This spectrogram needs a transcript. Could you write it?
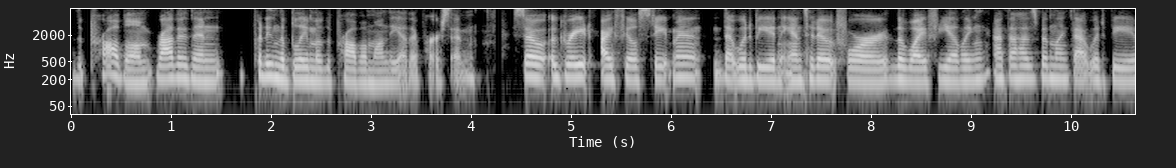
the problem rather than putting the blame of the problem on the other person. So a great I feel statement that would be an antidote for the wife yelling at the husband like that would be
